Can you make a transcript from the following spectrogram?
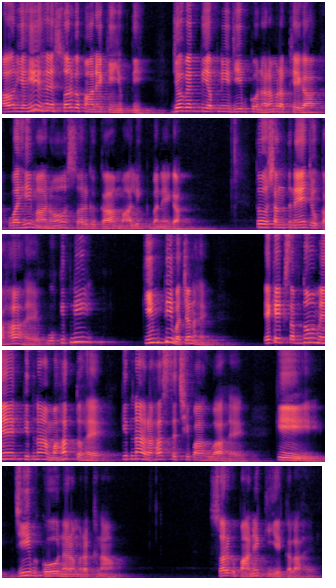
और यही है स्वर्ग पाने की युक्ति। जो व्यक्ति अपनी जीव को नरम रखेगा, वही मानो स्वर्ग का मालिक बनेगा। तो संत ने जो कहा है, वो कितनी कीमती वचन है। एक एक शब्दों में कितना महत्व है, कितना रहस्य छिपा हुआ है कि जीव को नरम रखना स्वर्ग पाने की ये कला है।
